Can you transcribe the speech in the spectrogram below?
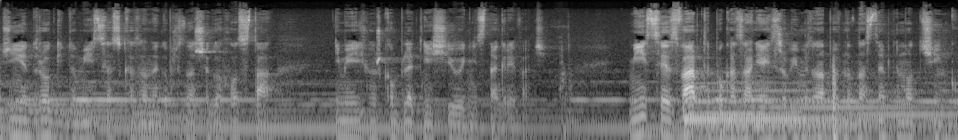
Godzinie drogi do miejsca wskazanego przez naszego hosta nie mieliśmy już kompletnie siły nic nagrywać. Miejsce jest warte pokazania i zrobimy to na pewno w następnym odcinku.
